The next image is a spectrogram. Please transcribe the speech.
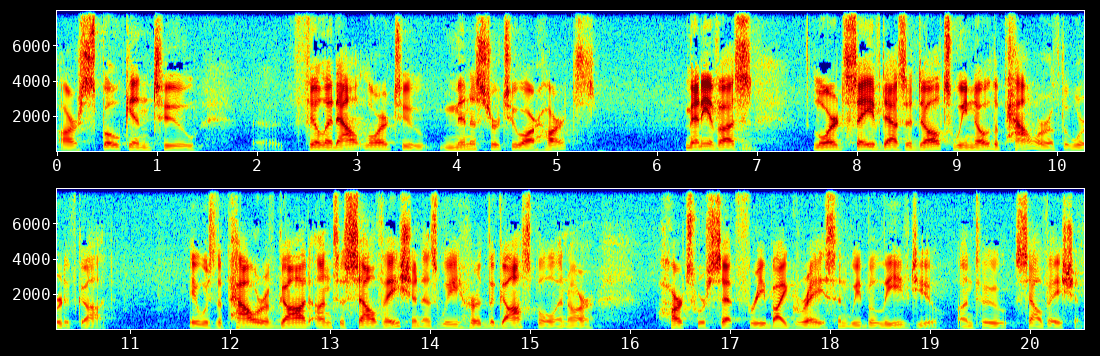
are spoken to uh, fill it out, Lord, to minister to our hearts. Many of us, Lord, saved as adults, we know the power of the Word of God. It was the power of God unto salvation as we heard the gospel and our hearts were set free by grace and we believed you unto salvation.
